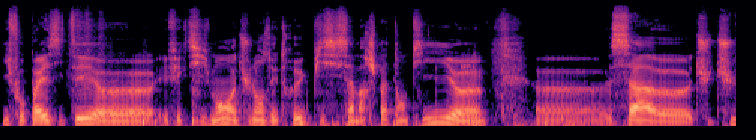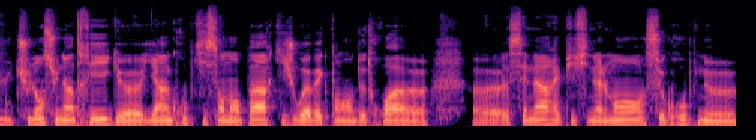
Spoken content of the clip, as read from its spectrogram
il faut pas hésiter. Euh, effectivement, tu lances des trucs, puis si ça marche pas, tant pis. ça, tu, tu, lances une intrigue. Il y a un groupe qui s'en empare, qui joue avec pendant deux trois scénars, et puis finalement ce groupe ne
